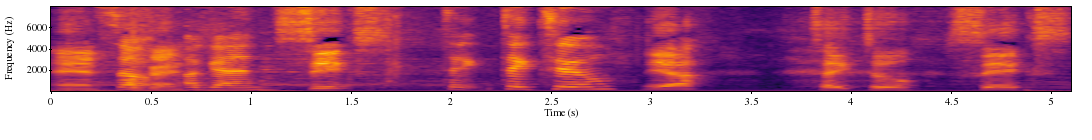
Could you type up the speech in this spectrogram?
and So, okay, again, six. take take two. Yeah, take two, six.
